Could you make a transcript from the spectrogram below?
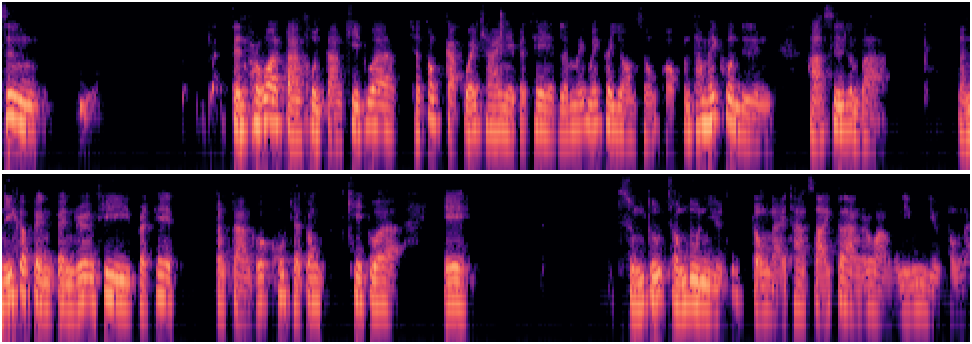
ซึ่ง เป็นเพราะว่าต่างคนต่างคิดว่าจะต้องกักไว้ใช้ในประเทศแล้วไม่ไม่ค่อยยอมส่งออก มันทำให้คนอื่นหาซื้อลำบาก อันนี้ก็เป็นเป็นเรื่องที่ประเทศต่างๆ ก็คงจะต้องคิดว่าเอสมดุลสมดุลอยู่ตรงไหนทางสายกลางระหว่างนี้มันอยู่ตรงไหน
